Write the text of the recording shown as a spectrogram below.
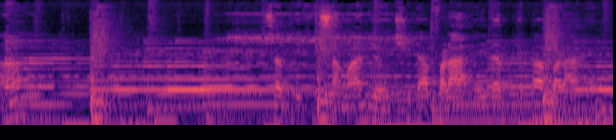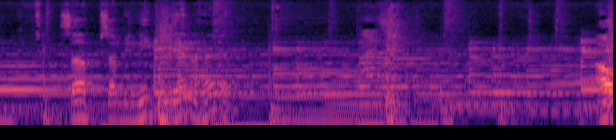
हाँ। जो है, छिटा पड़ा है, इधर फेंका पड़ा है। सब सब इन्हीं की देन है। आओ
